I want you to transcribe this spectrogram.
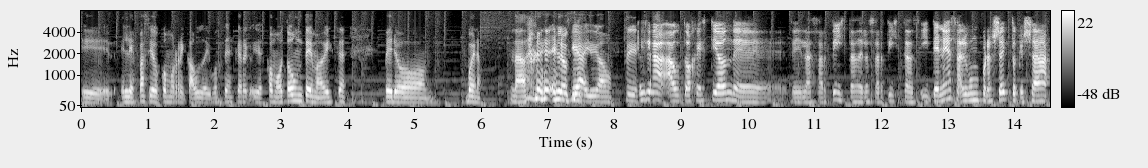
eh, el espacio como recauda y vos tenés que, es como todo un tema, ¿viste? Pero bueno, nada, es lo que hay, digamos. Es la autogestión de, las artistas, de los artistas. ¿Y tenés algún proyecto que ya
